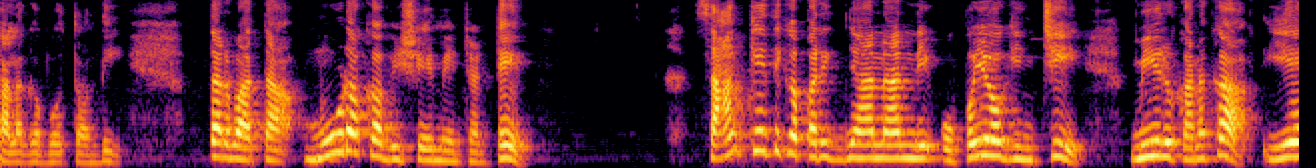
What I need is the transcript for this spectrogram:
కలగబోతోంది. తర్వాత మూడొక విషయం ఏంటంటే సాంకేతిక పరిజ్ఞానాన్ని ఉపయోగించి మీరు కనుక ఏ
